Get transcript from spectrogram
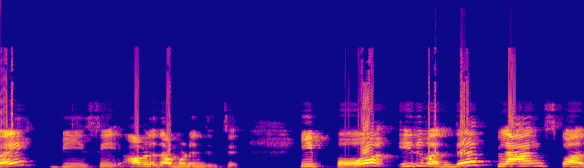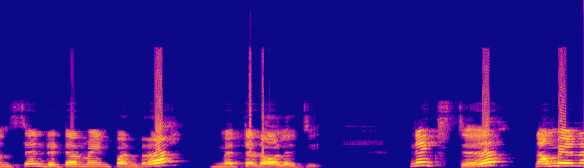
by BC அவ்வளோதான் முடிஞ்சிச்சு. இப்போ இது வந்து பிளாங்ஸ் கான்ஸ்டன்ட் டிட்டர்மைன் பண்ற மெத்தடாலஜி நெக்ஸ்ட் நம்ம என்ன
